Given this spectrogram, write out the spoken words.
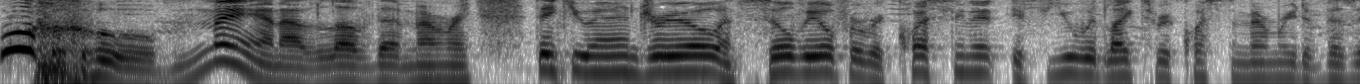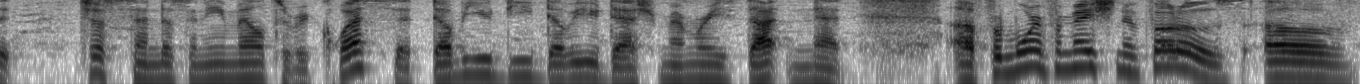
Woo, man, I love that memory. Thank you, Andrea and Silvio, for requesting it. If you would like to request a memory to visit, just send us an email to requests at wdw-memories.net. Uh, for more information and photos of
